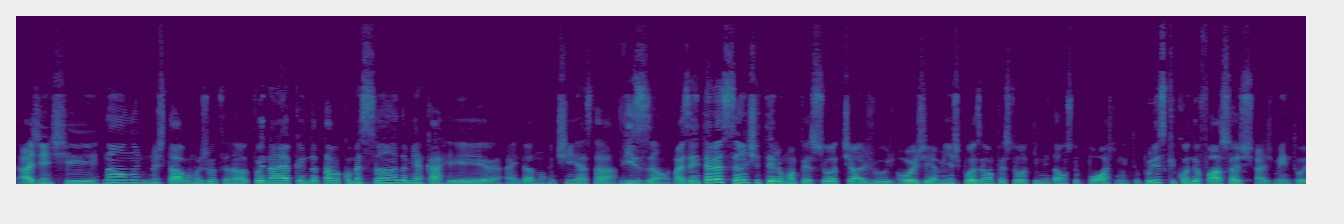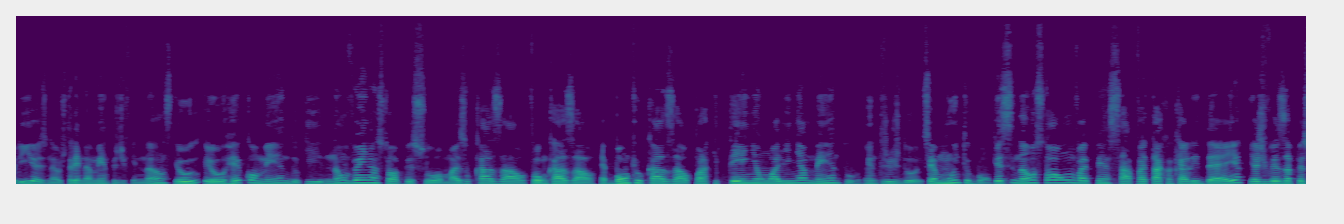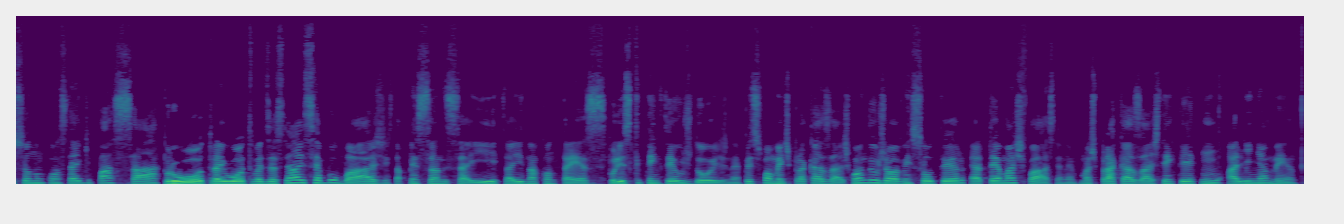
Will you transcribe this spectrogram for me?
A gente. Não, não, não estávamos juntos, não. Foi na época que eu ainda estava começando a minha carreira, ainda não, não tinha essa visão. Mas é interessante ter uma pessoa que te ajude. Hoje a minha esposa é uma pessoa que me dá um suporte muito. Por isso que quando eu faço as, as mentorias, né, os treinamentos de finanças, eu, eu recomendo que não venha só a pessoa, mas o casal. For um casal. É bom que o casal, para que tenha um alinhamento entre os dois. Isso é muito bom. Porque senão só um vai pensar, vai estar com aquela ideia e às vezes a pessoa não consegue passar pro outro, aí o outro vai dizer assim: ah, isso é bobagem, tá pensando isso aí, isso aí não acontece. Por isso que tem que ter os dois, né? Principalmente para casais. Quando o jovem solteiro é até mais fácil, né? Mas para casais tem que ter um alinhamento.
